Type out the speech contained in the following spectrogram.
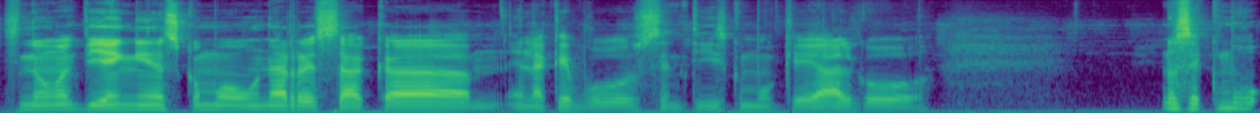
sino más bien es como una resaca en la que vos sentís como que algo, no sé, como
